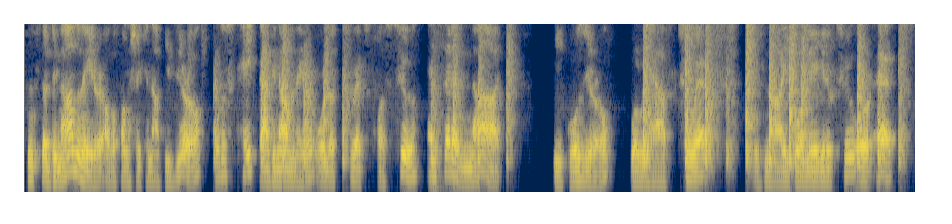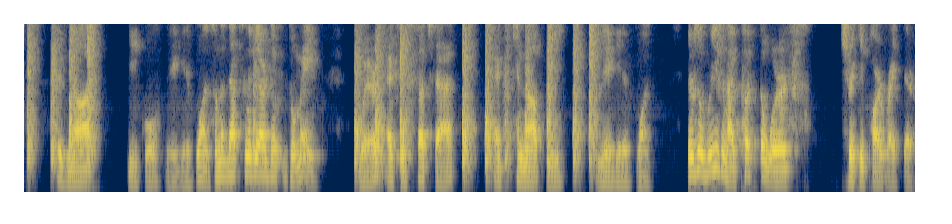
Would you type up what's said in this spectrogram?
Since the denominator of a function cannot be 0, we'll just take that denominator, or the 2x plus 2, and set it not equal 0, where we have 2x is not equal negative 2, or x is not equal negative 1. So then that's going to be our do domain, where x is such that x cannot be negative 1. There's a reason I put the words tricky part right there.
